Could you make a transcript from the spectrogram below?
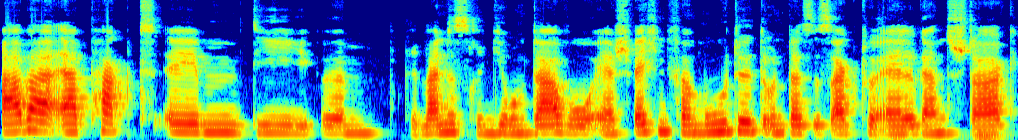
Aber er packt eben die ähm, Landesregierung da, wo er Schwächen vermutet. Und das ist aktuell ganz stark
